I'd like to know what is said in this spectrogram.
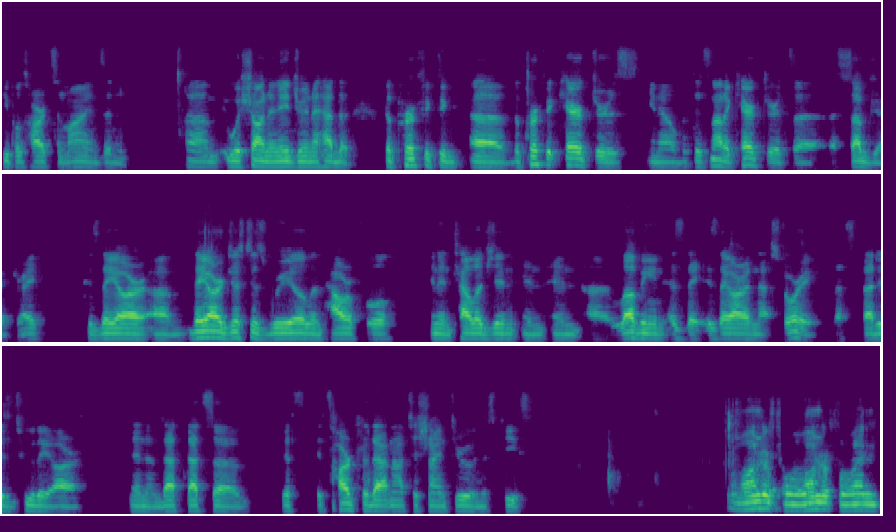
people's hearts and minds. And um, with Sean and Adrian, I had the the perfect uh, the perfect characters, you know, but it's not a character; it's a, a subject, right? Because they are um, they are just as real and powerful and intelligent and and uh, loving as they as they are in that story. That's that is who they are, and um, that that's a it's it's hard for that not to shine through in this piece. Wonderful, wonderful, and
